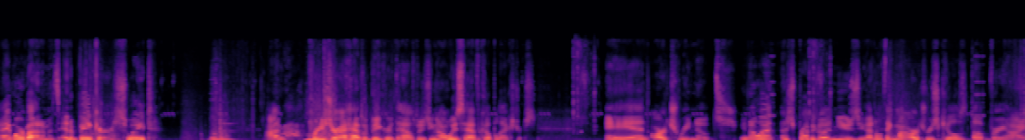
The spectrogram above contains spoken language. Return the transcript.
Hey, more vitamins. And a beaker. Sweet. I'm pretty sure I have a beaker at the house, but you can always have a couple extras. And archery notes. You know what? I should probably go ahead and use you. I don't think my archery skill is up very high.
